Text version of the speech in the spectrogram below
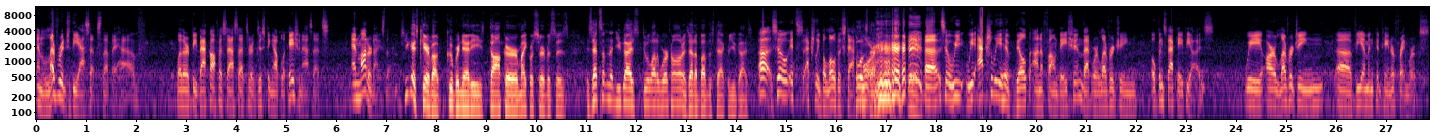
and leverage the assets that they have, whether it be back office assets or existing application assets, and modernize them. So you guys care about Kubernetes, Docker, microservices. Is that something that you guys do a lot of work on, or is that above the stack for you guys? Uh, so it's actually below the stack below more. Stack. yeah. uh, so we, we actually have built on a foundation that we're leveraging OpenStack APIs, we are leveraging uh, VM and container frameworks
